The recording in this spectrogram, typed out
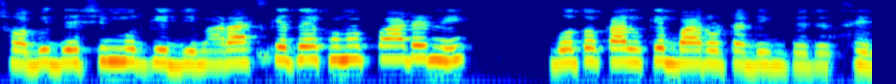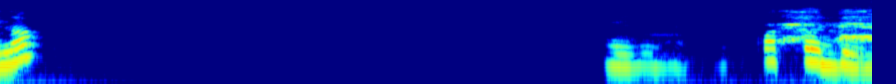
সবই দেশি মুরগির ডিম। আর আজকে তো এখনও পারেনি, গতকালকে বারোটা ডিম পেরেছিল। কত ডিম।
